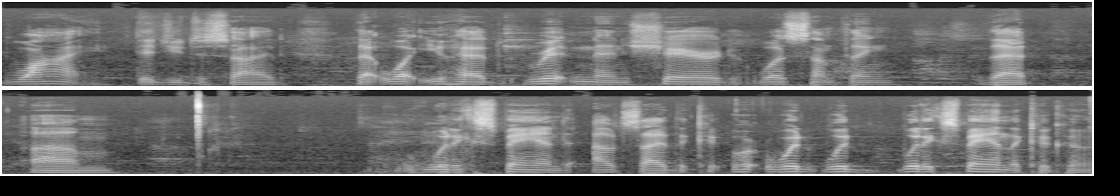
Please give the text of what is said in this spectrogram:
why did you decide that what you had written and shared was something that um, would expand outside the would would would expand the cocoon.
